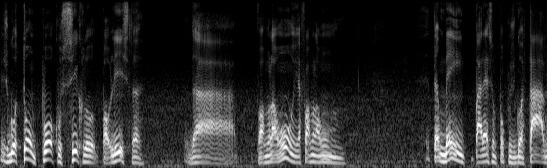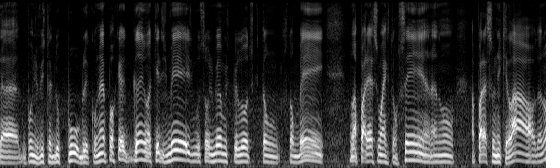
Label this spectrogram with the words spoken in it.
esgotou um pouco o ciclo paulista da Fórmula 1 e a Fórmula 1 também parece um pouco esgotada do ponto de vista do público, né? Porque ganham aqueles mesmos, são os mesmos pilotos que estão, estão bem, não aparece um Ayrton Senna, não aparece o um Nick Lauda, não,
